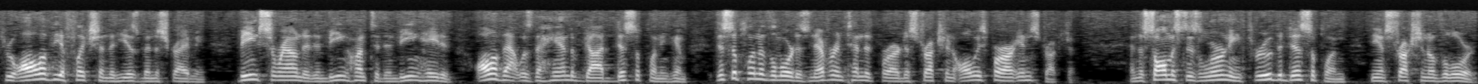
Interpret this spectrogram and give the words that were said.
Through all of the affliction that he has been describing. Being surrounded and being hunted and being hated. All of that was the hand of God disciplining him. Discipline of the Lord is never intended for our destruction, always for our instruction. And the psalmist is learning through the discipline the instruction of the Lord.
